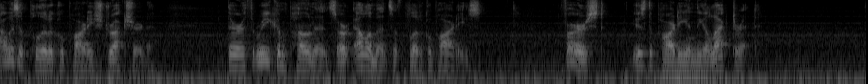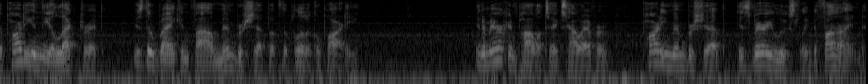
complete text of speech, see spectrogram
How is a political party structured? There are three components or elements of political parties. First is the party in the electorate. The party in the electorate is the rank and file membership of the political party. In American politics, however, party membership is very loosely defined.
